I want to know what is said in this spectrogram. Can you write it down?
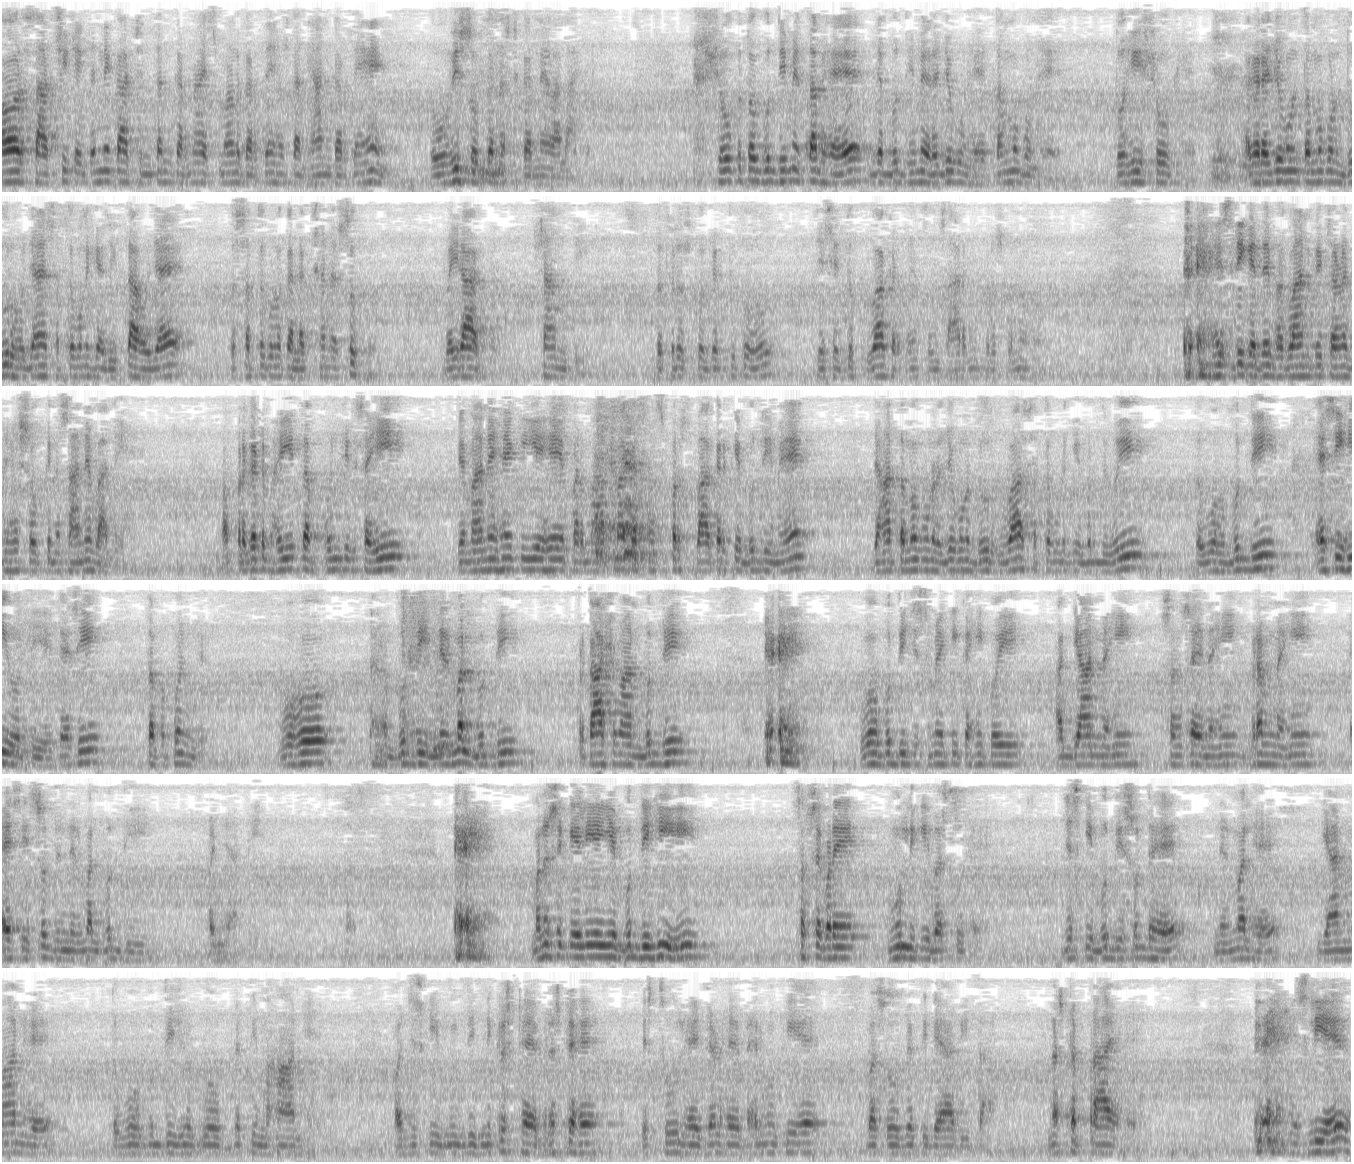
और साक्षी चैतन्य का चिंतन करना, स्मरण करते हैं, उसका ध्यान करते हैं तो वो भी शोक का नष्ट करने वाला है। शोक तो बुद्धि में तब है, जब बुद्धि में रजोगुण है तम गुण है तो ही शोक है। अगर रजोगुण तम गुण दूर हो जाए, सप्तगुण की अधिकता हो जाए तो सप्तगुण का लक्षण है सुख वैराग शांति। तो फिर उसको व्यक्ति को जैसे दुख हुआ करते हैं, संसार में, फिर उसको न हो। इसलिए कहते हैं, भगवान के चरण जो है, शोक के नसाने वाले हैं। और प्रकट भई, तब पुंज सही के माने हैं कि ये है परमात्मा का संस्पर्श पा करके बुद्धि में जहाँ तमगुण, रजोगुण दूर हुआ, सत्यगुण की वृद्धि हुई तो वह बुद्धि ऐसी ही होती है कैसी तपपुंज। वो बुद्धि, निर्मल बुद्धि प्रकाशमान बुद्धि, वह बुद्धि जिसमें कि कहीं कोई अज्ञान नहीं, संशय नहीं, भ्रम नहीं, ऐसी शुद्ध निर्मल बुद्धि बन जाती है। मनुष्य के लिए ये बुद्धि ही सबसे बड़े मूल्य की वस्तु है। जिसकी बुद्धि शुद्ध है, निर्मल है, ज्ञानमान है तो वो बुद्धि जो, वो व्यक्ति महान है। और जिसकी बुद्धि निकृष्ट है, भ्रष्ट है, स्थूल है, जड़ है बहिर्मुखी है, बस वो व्यक्ति गया बीता नष्ट प्राय है। इसलिए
